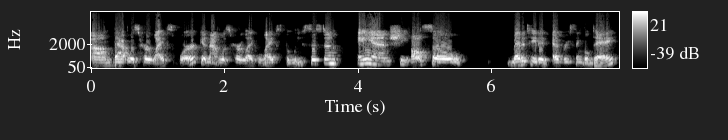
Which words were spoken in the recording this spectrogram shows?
um, that was her life's work and that was her like life's belief system. And she also meditated every single day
